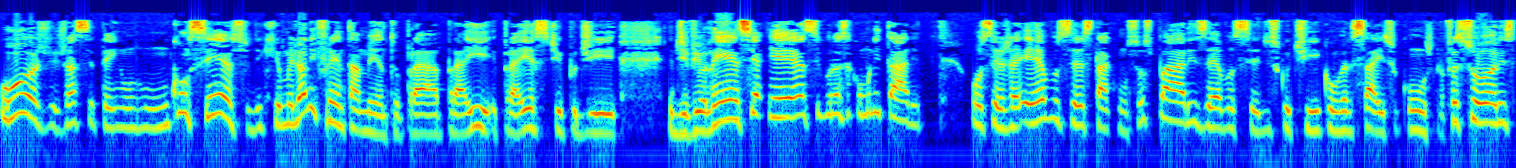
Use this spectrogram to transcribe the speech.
hoje já se tem um, um, consenso de que o melhor enfrentamento para esse tipo de, de violência é a segurança comunitária. Ou seja, é você estar com seus pares, é você discutir e conversar isso com os professores,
